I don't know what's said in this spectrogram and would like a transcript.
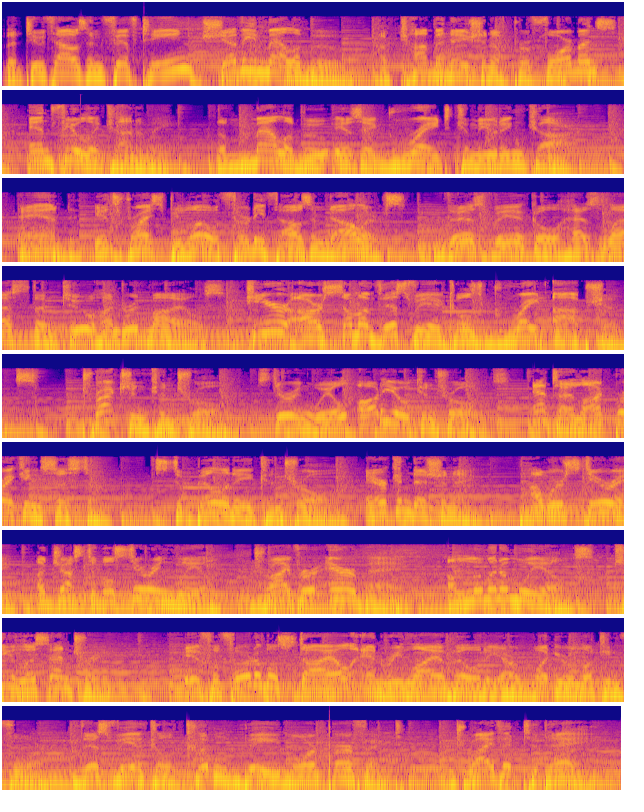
The 2015 Chevy Malibu, a combination of performance and fuel economy. The Malibu is a great commuting car and it's priced below $30,000. This vehicle has less than 200 miles. Here are some of this vehicle's great options. Traction control, steering wheel audio controls, anti-lock braking system, stability control, air conditioning, power steering, adjustable steering wheel, driver airbag, aluminum wheels, keyless entry. If affordable style and reliability are what you're looking for, this vehicle couldn't be more perfect. Drive it today.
